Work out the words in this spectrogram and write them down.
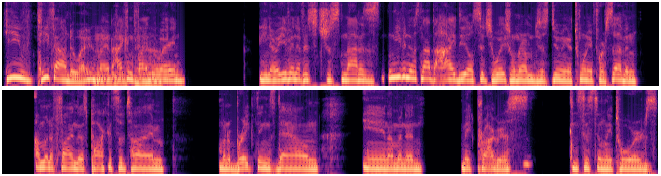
he, he found a way, right? Mm, I can find yeah. a way you know, even if it's just not as, even if it's not the ideal situation where I'm just doing a 24 seven, I'm going to find those pockets of time. I'm going to break things down and I'm going to make progress consistently towards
